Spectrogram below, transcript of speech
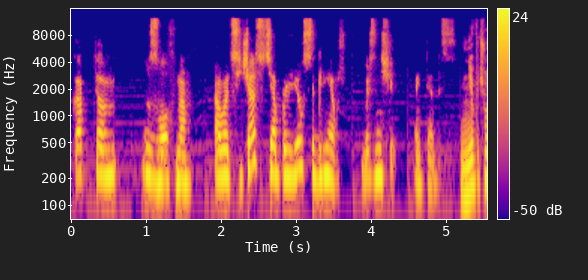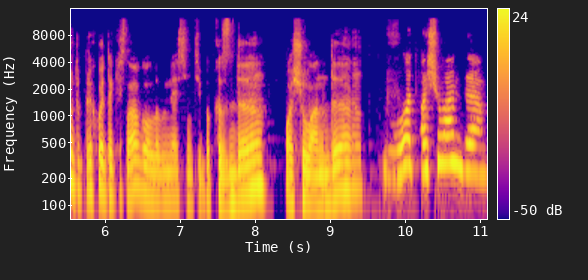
как-то злобно. А вот сейчас у тебя появился гнев. Возничек. айтабыз. Мне почему-то приходят такие слова в голову, у меня син, типа кызды, ошуланды. Вот, ашуланды.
